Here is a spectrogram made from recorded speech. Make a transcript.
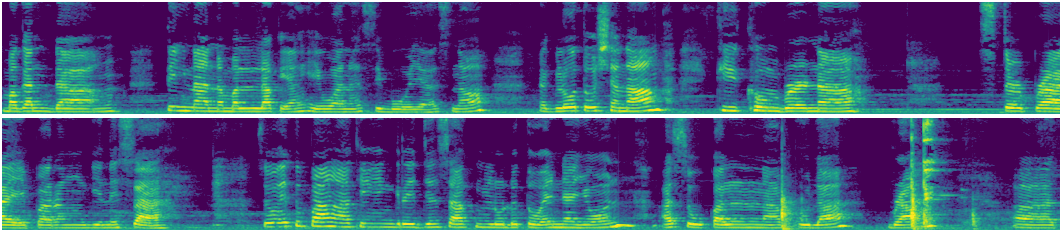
magandang tingnan na malalaki ang hiwa ng sibuyas, no? Nagluto siya ng cucumber na stir fry, parang ginisa. So, ito pa ang aking ingredients sa aking lulutuin na yon. Asukal na pula, brown, at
